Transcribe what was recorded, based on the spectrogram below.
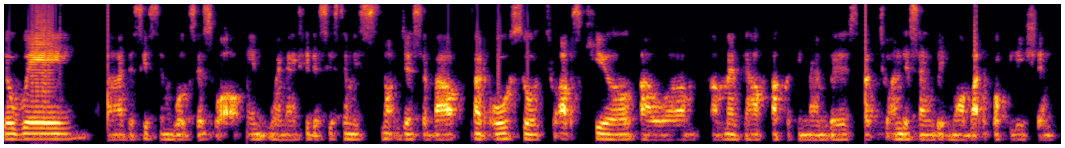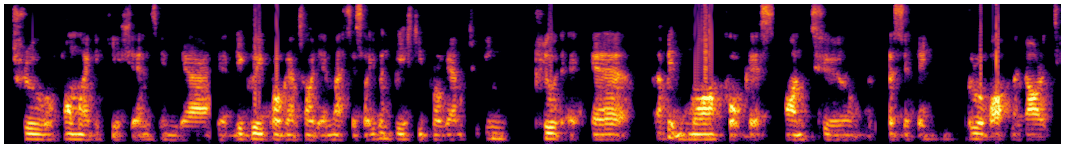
the way uh, the system works as well. And when I say the system, is not just about, but also to upskill our uh, mental health faculty members but to understand a bit more about the population through formal educations in their, their degree programs or their master's or even PhD program to include a, a a bit more focus onto a specific group of minority.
